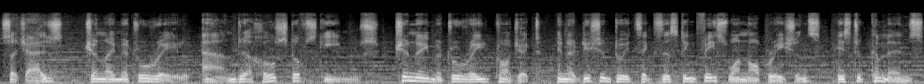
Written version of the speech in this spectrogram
such as Chennai Metro Rail and a host of schemes. Chennai Metro Rail project, in addition to its existing Phase 1 operations, is to commence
